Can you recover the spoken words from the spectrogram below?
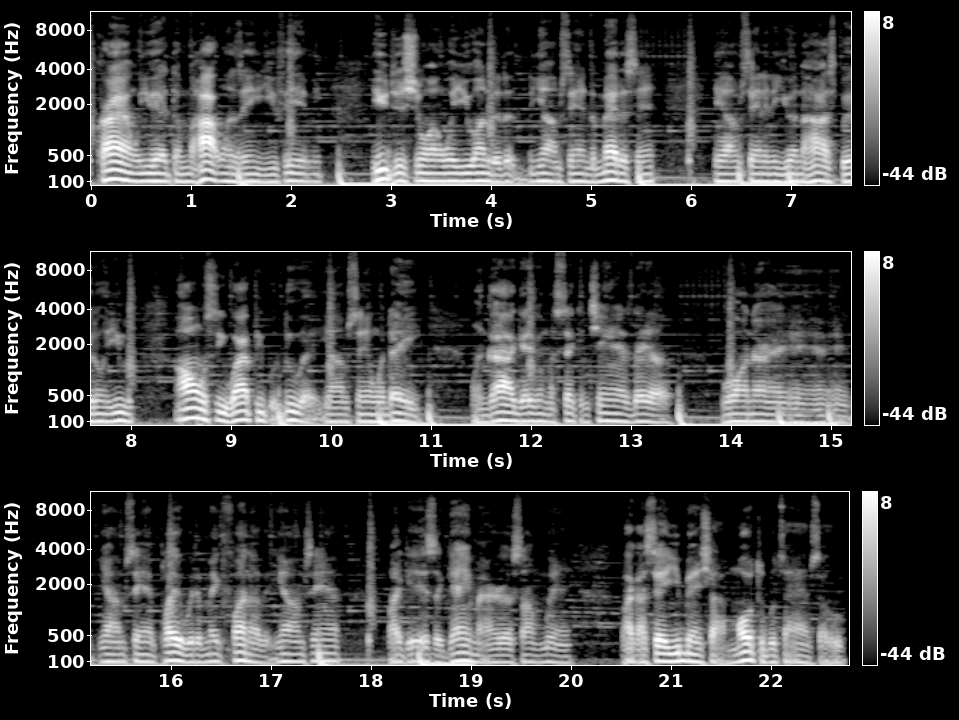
crying when you had them hot ones in you, you feel me? You just showing when you under the you know what I'm saying, the medicine, you know what I'm saying, and you in the hospital and you I don't see why people do it. You know what I'm saying? When they, when God gave them a second chance, they uh, go in there and, and, and, you know what I'm saying, play with it, make fun of it. You know what I'm saying? Like it's a game out here or something. When, like I said, you've been shot multiple times, so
